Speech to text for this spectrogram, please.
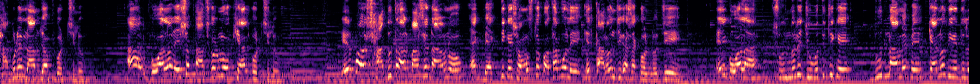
ঠাকুরের নাম জপ করছিল। আর গোয়ালার এসব কাজকর্ম খেয়াল করছিল। এরপর সাধু তার পাশে দাঁড়ানো এক ব্যক্তিকে সমস্ত কথা বলে এর কারণ জিজ্ঞাসা করল যে, এই গোয়ালা সুন্দরী যুবতীটিকে দুধ না মেপে কেন দিয়ে দিল?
